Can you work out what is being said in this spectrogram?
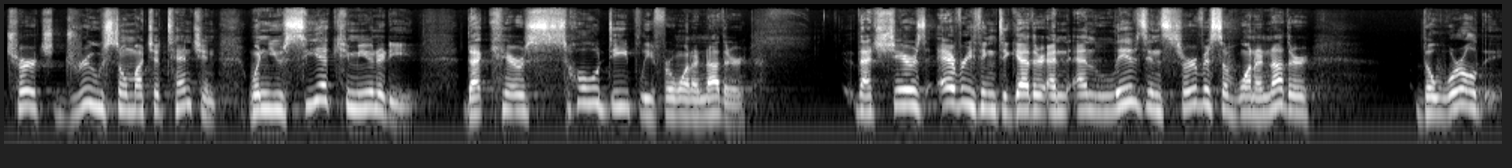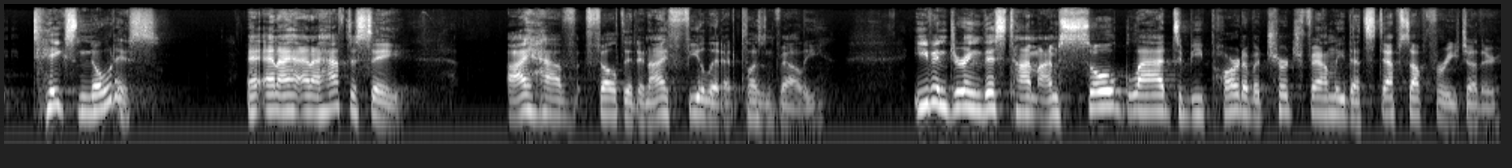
church drew so much attention. When you see a community that cares so deeply for one another, that shares everything together and, and lives in service of one another, the world takes notice. And, and, I, and I have to say, I have felt it and I feel it at Pleasant Valley. Even during this time, I'm so glad to be part of a church family that steps up for each other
